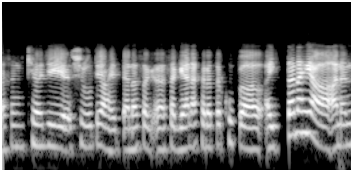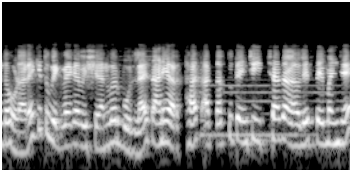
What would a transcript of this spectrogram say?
असंख्य जे श्रोते आहेत त्यांना सग- सगळ्यांना खरं तर खूप ऐकतानाही आनंद होणार आहे की तू वेगवेगळ्या विषयांवर बोललायस. आणि अर्थात आता तू त्यांची इच्छा जाळवलीस ते म्हणजे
